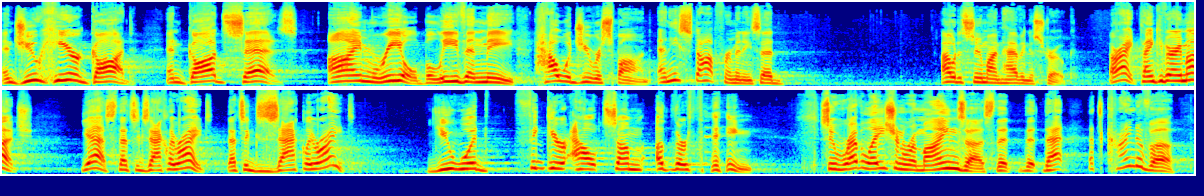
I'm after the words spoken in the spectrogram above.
and you hear God, and God says, I'm real, believe in me. How would you respond? And he stopped for a minute. He said, I would assume I'm having a stroke. All right, thank you very much. Yes, that's exactly right. That's exactly right. You would figure out some other thing. See, Revelation reminds us that, that, that that's kind of a,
